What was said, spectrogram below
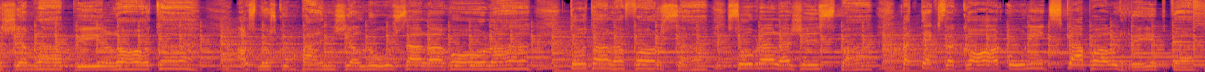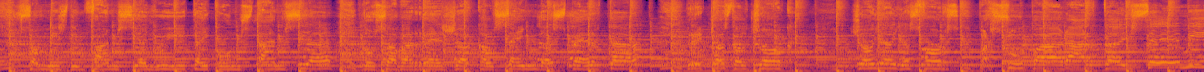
Màgia amb la pilota, els meus companys i el nus a la gola, tota la força sobre la gespa, batecs de cor units cap al repte, somnis d'infància, lluita i constància, dosa barreja que el seny desperta, regles del joc, joia i esforç per superar-te i ser millor.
